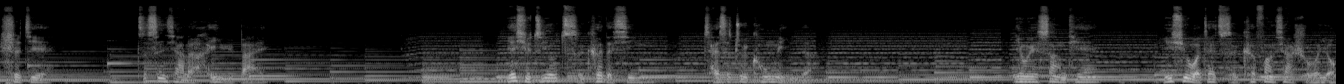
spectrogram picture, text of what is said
世界只剩下了黑与白。也许只有此刻的心，才是最空灵的。因为上天允许我在此刻放下所有，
